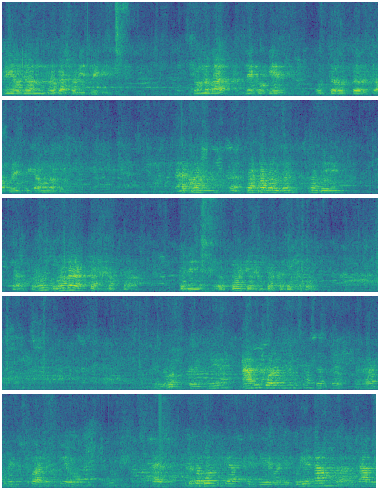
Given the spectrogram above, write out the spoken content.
প্রিয়জন প্রকাশনী থেকে। ধন্যবাদ লেখকের উত্তর উত্তর সমৃদ্ধি কামনা করি। এখন কথা বলবেন কবি ঘোড়া একটা সত্তা তিনি বইটি সম্পর্কে দেখতে পাবেন আমি মানে নাম আমার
